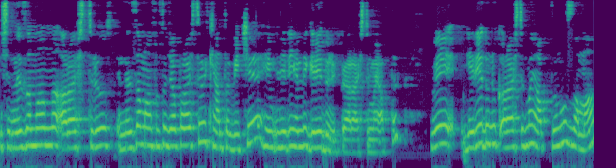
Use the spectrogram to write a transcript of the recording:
işte ne zamanla araştırıyoruz, ne zaman sosyal cevap araştırırken tabii ki hem ileri hem de geriye dönük bir araştırma yaptık. Ve geriye dönük araştırma yaptığımız zaman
